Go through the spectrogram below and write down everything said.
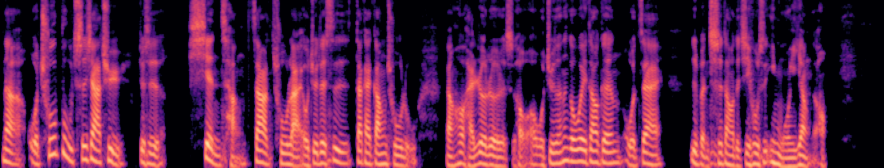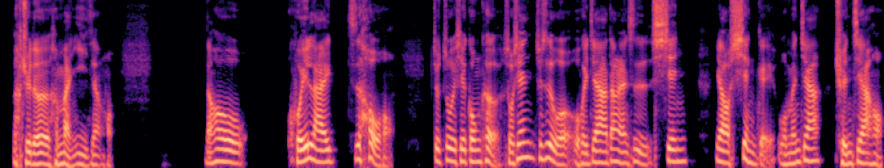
那我初步吃下去，就是现场炸出来，我觉得是大概刚出炉，然后还热热的时候哦，我觉得那个味道跟我在日本吃到的几乎是一模一样的哦，我觉得很满意这样哈。然后回来之后哈。就做一些功课。首先就是我我回家，当然是先要献给我们家全家哈、哦、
